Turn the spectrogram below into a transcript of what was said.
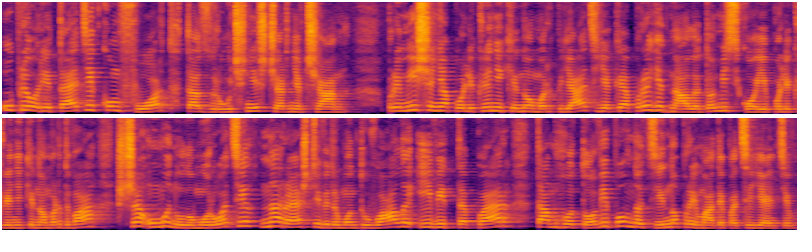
У пріоритеті комфорт та зручність чернівчан. Приміщення поліклініки номер 5 яке приєднали до міської поліклініки номер 2 ще у минулому році, нарешті відремонтували і відтепер там готові повноцінно приймати пацієнтів.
